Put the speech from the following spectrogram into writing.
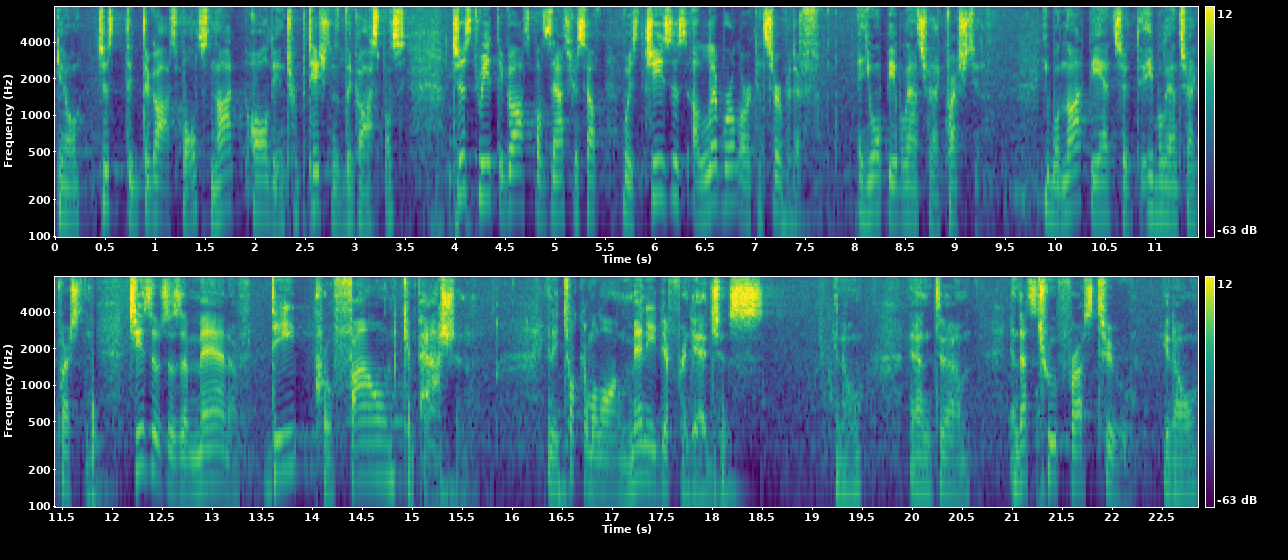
you know, just the, the, Gospels, not all the interpretations of the Gospels, just read the Gospels and ask yourself, was Jesus a liberal or a conservative? And you won't be able to answer that question. You will not be answered, able to answer that question. Jesus was a man of deep, profound compassion. And he took him along many different edges, you know. And, um, and that's true for us too, you know.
